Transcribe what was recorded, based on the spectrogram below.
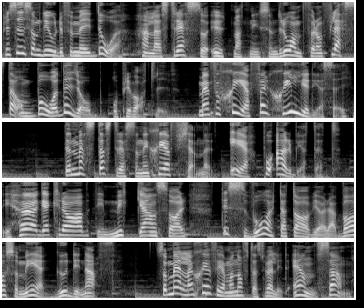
Precis som det gjorde för mig då handlar stress och utmattningssyndrom för de flesta om både jobb och privatliv. Men för chefer skiljer det sig. Den mesta stressen en chef känner är på arbetet. Det är höga krav, det är mycket ansvar. Det är svårt att avgöra vad som är good enough. Som mellanchef är man oftast väldigt ensam.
